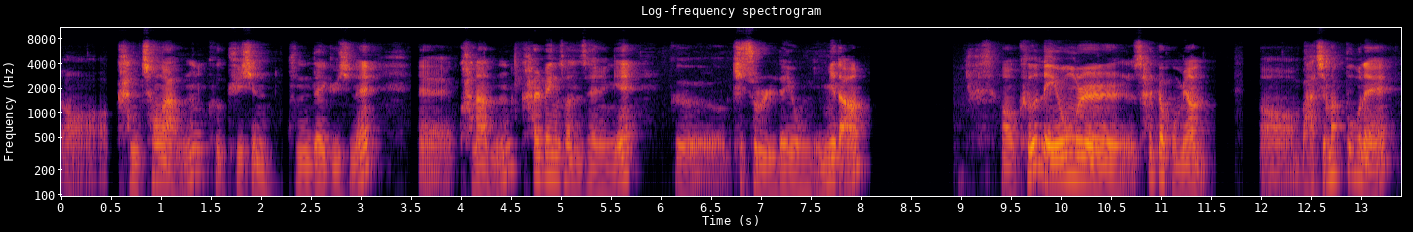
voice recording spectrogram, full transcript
어, 간청한 그 귀신, 군대 귀신에 에, 관한 칼뱅 선생의 그 기술 내용입니다. 어, 그 내용을 살펴보면 어, 마지막 부분에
